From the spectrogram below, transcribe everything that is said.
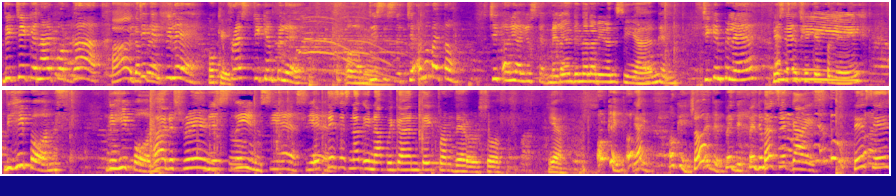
The chicken I forgot. Ah, the chicken fresh. fillet. Okay. Fresh chicken fillet. Oh, this is the chi- Ano ba ito? Chick, ay, ay, use kat. May Yan, dinala ni Nancy yan. Okay. Chicken fillet. This and is the chicken fillet. The hipons. The hipon. Ah, the shrimp. the shrimps. Yes, yes. If this is not enough, we can take from there also. Yeah. Okay, okay, Yeah. okay. So, pwede, pwede, pwede. That's it, guys. This is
